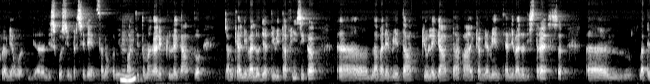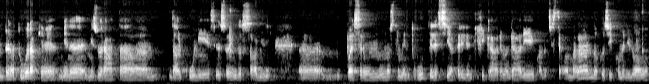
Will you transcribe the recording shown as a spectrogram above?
cui abbiamo uh, discusso in precedenza, no? con il mm-hmm. battito magari più legato anche a livello di attività fisica, uh, la variabilità più legata ai cambiamenti a livello di stress, uh, la temperatura che viene misurata da alcuni sensori indossabili Uh, può essere un, uno strumento utile sia per identificare magari quando ci stiamo ammalando, così come di nuovo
